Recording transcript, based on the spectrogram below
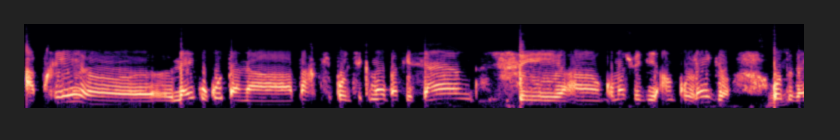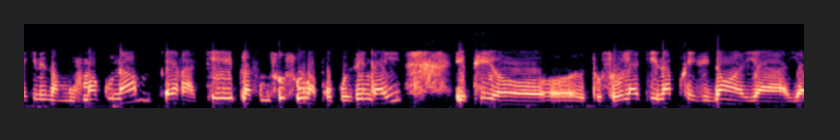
après euh, naye kokota na parti politiquement parce que c'est un c'est un comment je vais dire un collègue oyo tozalaki nde na mouvement kuna rak place mosusu apropose ngai et puis euh, tosololaki na président ya ya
